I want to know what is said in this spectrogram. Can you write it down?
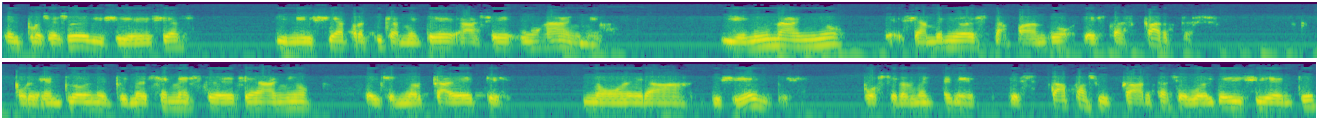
el proceso de disidencias inicia prácticamente hace un año y en un año eh, se han venido destapando estas cartas. Por ejemplo, en el primer semestre de ese año, el señor Cadete no era disidente. Posteriormente destapa su carta, se vuelve disidente,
